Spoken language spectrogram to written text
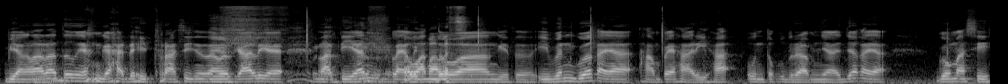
biang lara tuh yang nggak ada iterasinya sama sekali kayak latihan lewat Paling males. doang gitu. Even gua kayak sampai hari H untuk drumnya aja kayak gue masih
